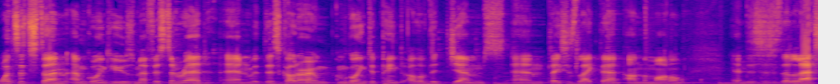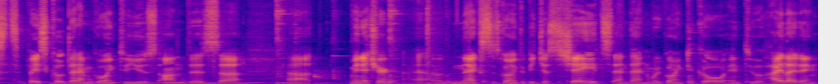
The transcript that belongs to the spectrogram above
Once it's done, I'm going to use Mephiston Red, and with this color I'm, I'm, going to paint all of the gems and places like that on the model. And this is the last base coat that I'm going to use on this uh, uh, miniature. Uh, next is going to be just shades, and then we're going to go into highlighting.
